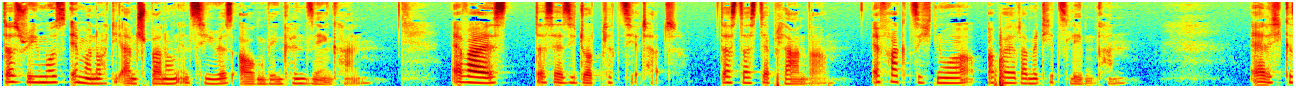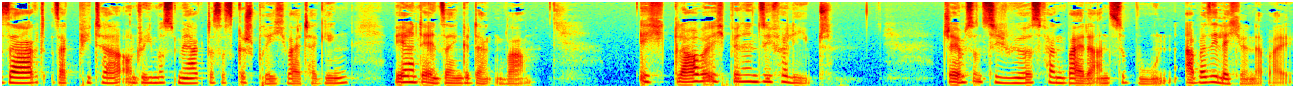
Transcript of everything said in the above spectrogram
dass Remus immer noch die Anspannung in Sirius Augenwinkeln sehen kann. Er weiß, dass er sie dort platziert hat, dass das der Plan war. Er fragt sich nur, ob er damit jetzt leben kann. Ehrlich gesagt, sagt Peter, und Remus merkt, dass das Gespräch weiterging, während er in seinen Gedanken war. Ich glaube, ich bin in sie verliebt. James und Sirius fangen beide an zu buhen, aber sie lächeln dabei.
